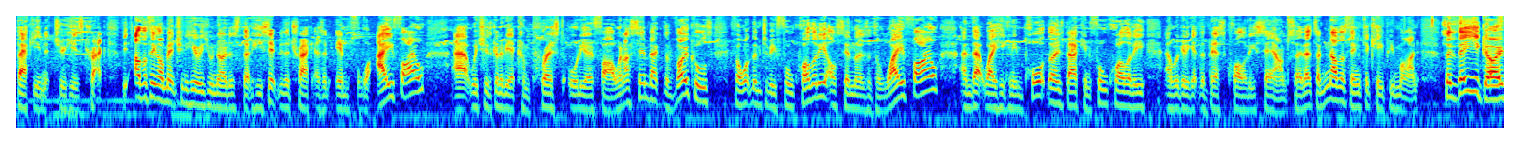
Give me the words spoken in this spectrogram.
back into his track. The other thing I'll mention here is you'll notice that he sent me the track as an M4A file, uh, which is going to be a compressed audio file. When I send back the vocals, if I want them to be full quality, I'll send those as a WAV file, and that way he can import those back in full quality, and we're going to get the best quality sound. So that's another thing to keep in mind. So there you go.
